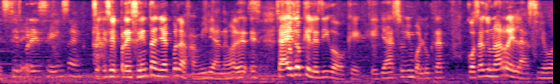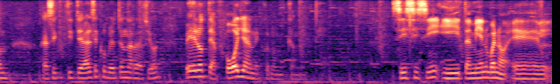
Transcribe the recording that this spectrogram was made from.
Este, presentan. Se, se presentan ya con la familia, ¿no? Es- es- o sea, es lo que les digo, que, que ya eso involucra cosas de una relación. O sea, si literal se convierte en una relación, pero te apoyan económicamente. Sí, sí, sí. Y también, bueno, el,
